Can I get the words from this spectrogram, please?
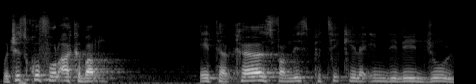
which is kufr akbar it occurs from this particular individual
